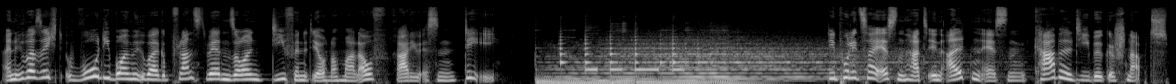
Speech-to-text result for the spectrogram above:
Eine Übersicht, wo die Bäume überall gepflanzt werden sollen, die findet ihr auch nochmal auf radioessen.de. Die Polizei Essen hat in Altenessen Kabeldiebe geschnappt.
